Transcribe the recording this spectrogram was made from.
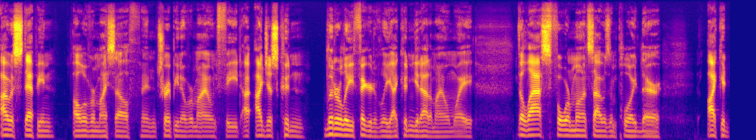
I was stepping all over myself and tripping over my own feet. I, I just couldn't, literally, figuratively, I couldn't get out of my own way. The last four months I was employed there, I could,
